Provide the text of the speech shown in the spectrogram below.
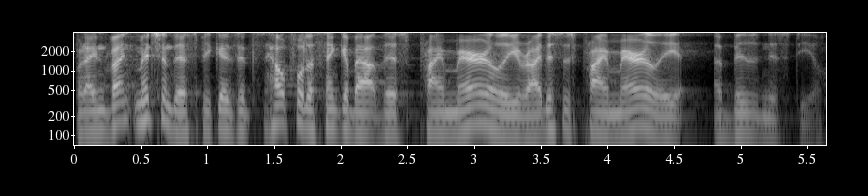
But I mention this because it's helpful to think about this primarily, right? This is primarily a business deal.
